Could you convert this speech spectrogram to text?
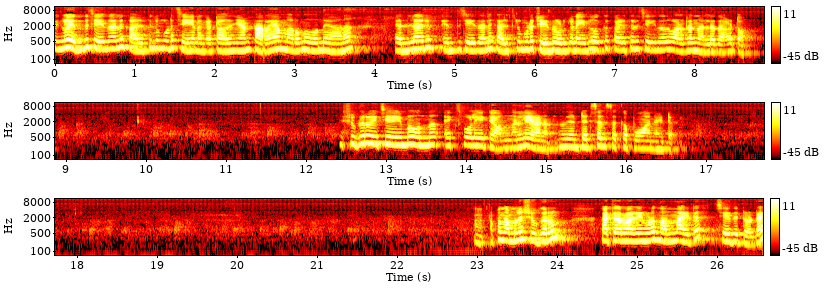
നിങ്ങൾ എന്ത് ചെയ്താലും കഴുത്തിലും കൂടെ ചെയ്യണം കേട്ടോ. അത് ഞാൻ പറയാൻ മറന്നു പോകുന്നതാണ്. എല്ലാവരും എന്ത് ചെയ്താലും കഴുത്തിലും കൂടെ ചെയ്ത് കൊടുക്കണം. ഇതുമൊക്കെ കഴുത്തിൽ ചെയ്യുന്നത് വളരെ നല്ലതാണ് കേട്ടോ. ഷുഗർ വെച്ച് കഴിയുമ്പോൾ ഒന്ന് എക്സ്പോളിയേറ്റ് ആവും. നല്ലതാണ്. ഡെഡ് സെൽസ് ഒക്കെ പോകാനായിട്ട്. അപ്പം നമ്മൾ ഷുഗറും കറ്റാർവാഴയും കൂടെ നന്നായിട്ട് ചെയ്തിട്ടുണ്ടേ.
